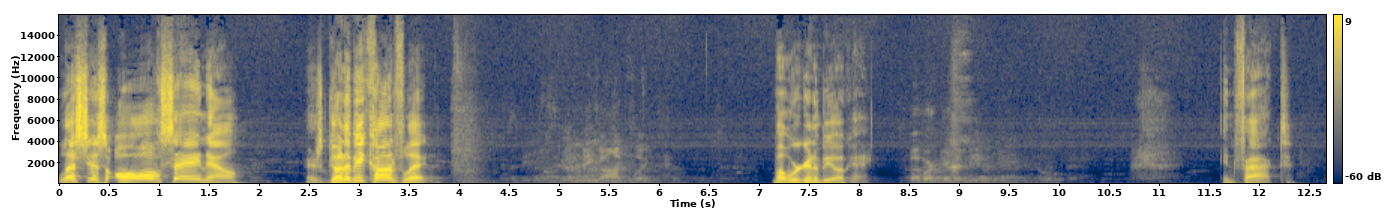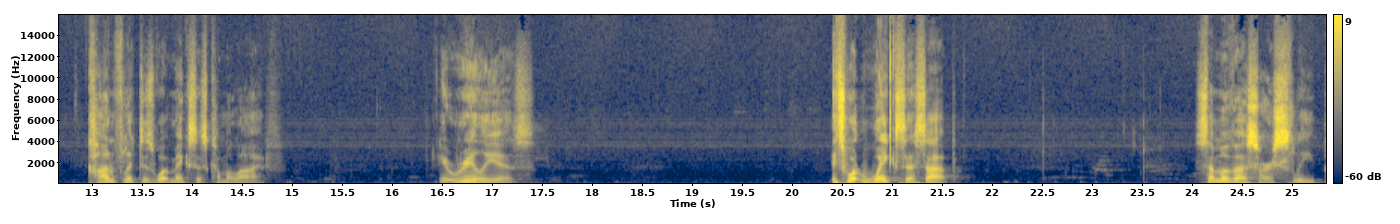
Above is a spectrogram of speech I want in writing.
Let's just all say now there's going to be conflict, but we're going to be okay. In fact, conflict is what makes us come alive. It really is. It's what wakes us up. Some of us are asleep.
